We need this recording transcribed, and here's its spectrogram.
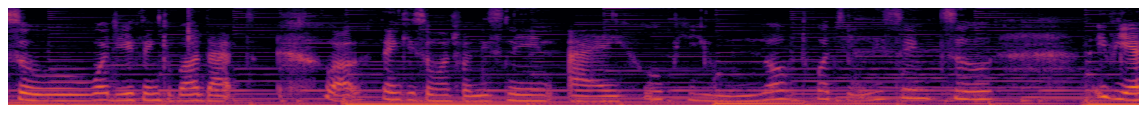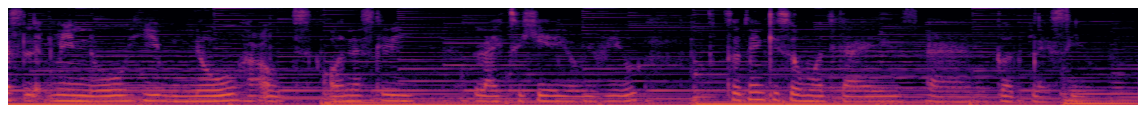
So, what do you think about that? Well, thank you so much for listening. I hope you loved what you listened to. If yes, let me know. You know how to honestly like to hear your review. So, thank you so much, guys, and God bless you.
